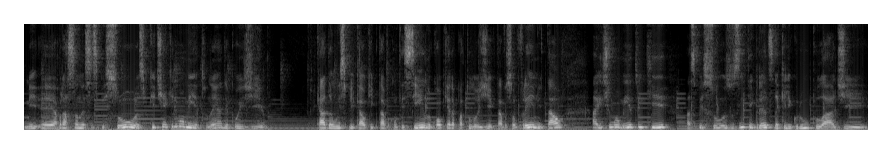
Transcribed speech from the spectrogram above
me, é, abraçando essas pessoas, porque tinha aquele momento, né, depois de cada um explicar o que estava acontecendo, qual era a patologia que estava sofrendo e tal, aí tinha um momento em que as pessoas, os integrantes daquele grupo lá de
